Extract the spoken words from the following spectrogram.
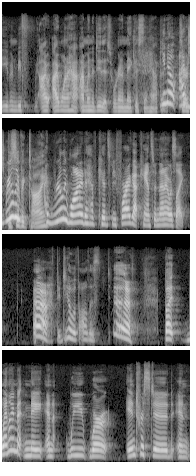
Even before I, I want to have, I'm going to do this. We're going to make this thing happen. You know, Is there I a really, time. I really wanted to have kids before I got cancer, and then I was like, ugh, to deal with all this. Ugh. But when I met Nate, and we were interested in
